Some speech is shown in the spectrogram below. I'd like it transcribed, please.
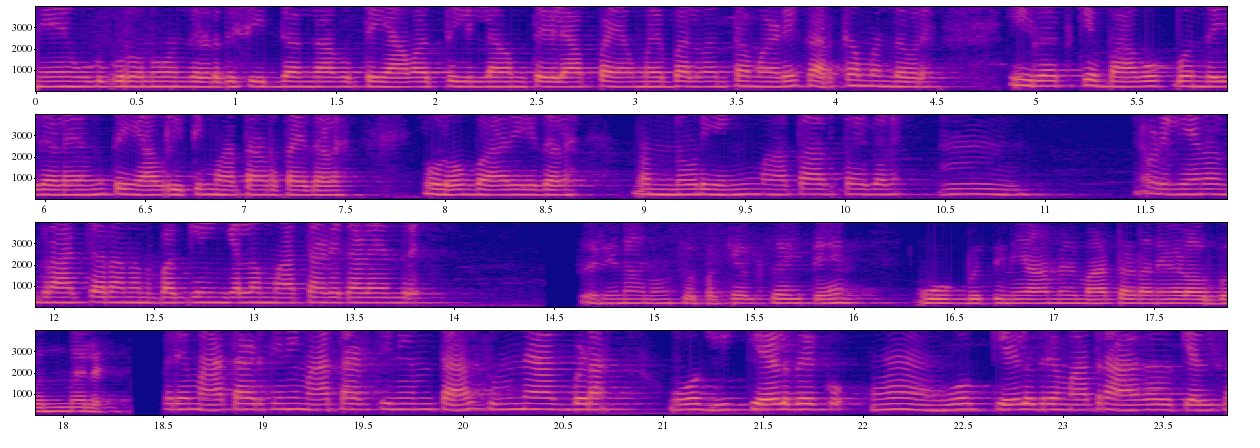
ನೇ ಹುಡುಗರು ಒಂದೆರಡು ದಿವಸ ಇದ್ದಂಗೆ ಆಗುತ್ತೆ, ಯಾವತ್ತೂ ಇಲ್ಲ ಅಂತೇಳಿ ಅಪ್ಪ, ಅಮ್ಮ, ಬಲವಂತ ಮಾಡಿ ಕರ್ಕೊಂಬಂದವ್ರೆ. ಇರೋದಕ್ಕೆ ಭಾಗಕ್ಕೆ ಬಂದಿದ್ದಾಳೆ ಅಂತ ಯಾವ ರೀತಿ ಮಾತಾಡ್ತಾ ಇದ್ದಾಳೆ. ಇವಳು ಭಾರಿ ಇದ್ದಾಳೆ. ನನ್ನ ನೋಡಿ ಹೆಂಗೆ ಮಾತಾಡ್ತಾ ಇದ್ದಾಳೆ. ಹ್ಞೂ ಏನೋ ಗ್ರಾಚಾರ ನನ್ನ ಬಗ್ಗೆ ಹಿಂಗೆಲ್ಲ ಮಾತಾಡಿದ್ದಾಳೆ ಅಂದರೆ. ಸರಿ ನಾನು ಸ್ವಲ್ಪ ಕೆಲಸ ಐತೆ. ಹೋಗ್ಬತ್ತೀನಿ ಆಮೇಲೆ ಮಾತಾಡೋಣ ಹೇಳು ಅವ್ರು ಬಂದಮೇಲೆ. ಬರೀ ಮಾತಾಡ್ತೀನಿ ಮಾತಾಡ್ತೀನಿ ಅಂತ ಸುಮ್ಮನೆ ಆಗ್ಬೇಡ. ಹೋಗಿ ಕೇಳಬೇಕು. ಹ್ಞೂ ಹೋಗಿ ಕೇಳಿದ್ರೆ ಮಾತ್ರ ಆಗೋದು ಕೆಲಸ.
